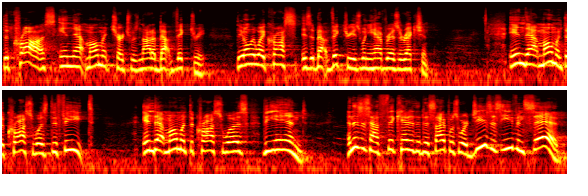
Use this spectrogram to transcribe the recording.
The cross in that moment, church, was not about victory. The only way cross is about victory is when you have resurrection. In that moment, the cross was defeat. In that moment, the cross was the end. And this is how thick headed the disciples were. Jesus even said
